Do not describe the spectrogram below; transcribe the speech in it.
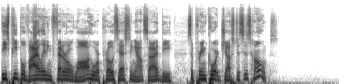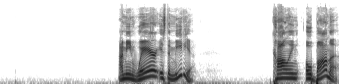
these people violating federal law who are protesting outside the Supreme Court justices' homes. I mean, where is the media calling Obama,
